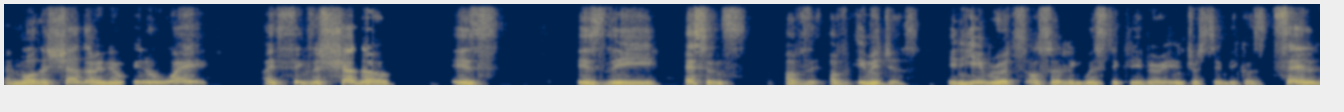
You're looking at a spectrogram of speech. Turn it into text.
and more the shadow. In a, in a way, I think the shadow is, is the essence of, the, of images. In Hebrew, it's also linguistically very interesting because tzel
